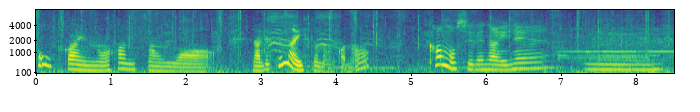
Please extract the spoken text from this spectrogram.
今回のハンちゃんは慣れてない人なんかな？うかもしれないね。ーん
